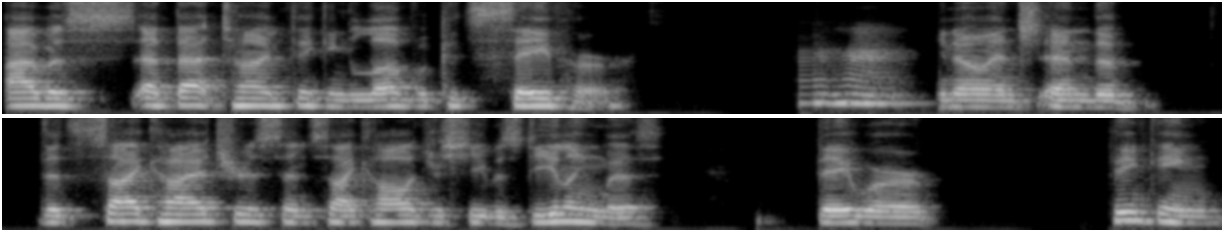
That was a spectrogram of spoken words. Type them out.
I was at that time thinking love could save her. Mm-hmm. You know, and and the the psychiatrists and psychologists she was dealing with, they were thinking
